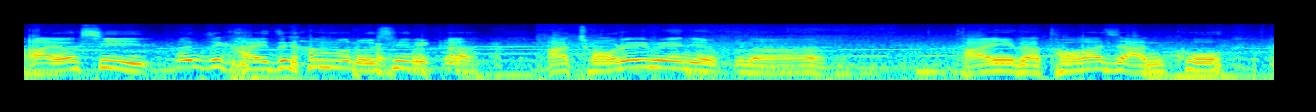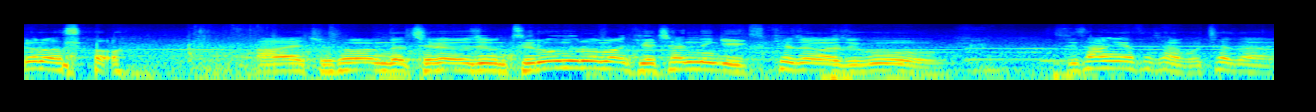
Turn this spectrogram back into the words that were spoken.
아, 역시 현지 가이드가 한 분 오시니까. 아, 저레맨이었구나. 다행이다. 더 가지 않고 끊어서. 아, 죄송합니다. 제가 요즘 드론으로만 길 찾는 게 익숙해져 가지고 지상에서 잘 못 찾아요.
